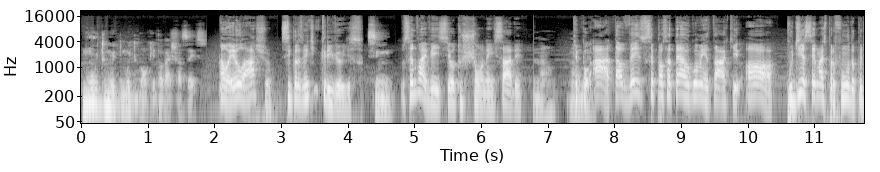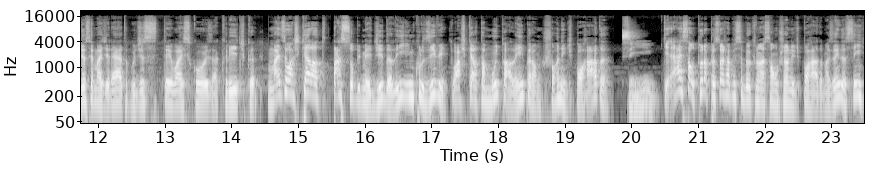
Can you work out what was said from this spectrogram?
muito, muito, muito bom que Togashi faça isso. Não, eu acho simplesmente incrível isso. Sim, Você não vai ver isso em outro shonen, sabe? não. Não tipo, mesmo. ah, talvez você possa até argumentar que, ó, podia ser mais profunda, podia ser mais direta, podia ter mais coisa, crítica. Mas eu acho que ela tá sob medida ali. Inclusive, eu acho que ela tá muito além pra um shonen de porrada. Sim, Que a essa altura a pessoa já percebeu que não é só um shonen de porrada, mas ainda assim.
